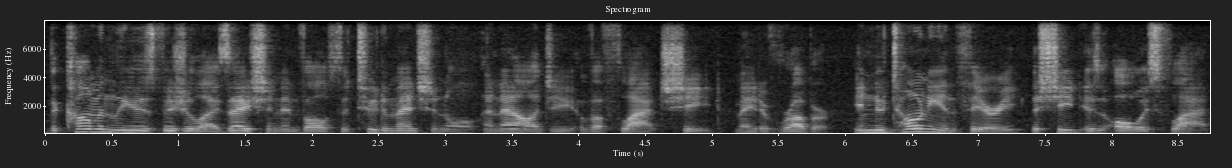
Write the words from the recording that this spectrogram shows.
The commonly used visualization involves the two-dimensional analogy of a flat sheet made of rubber. In Newtonian theory, the sheet is always flat,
